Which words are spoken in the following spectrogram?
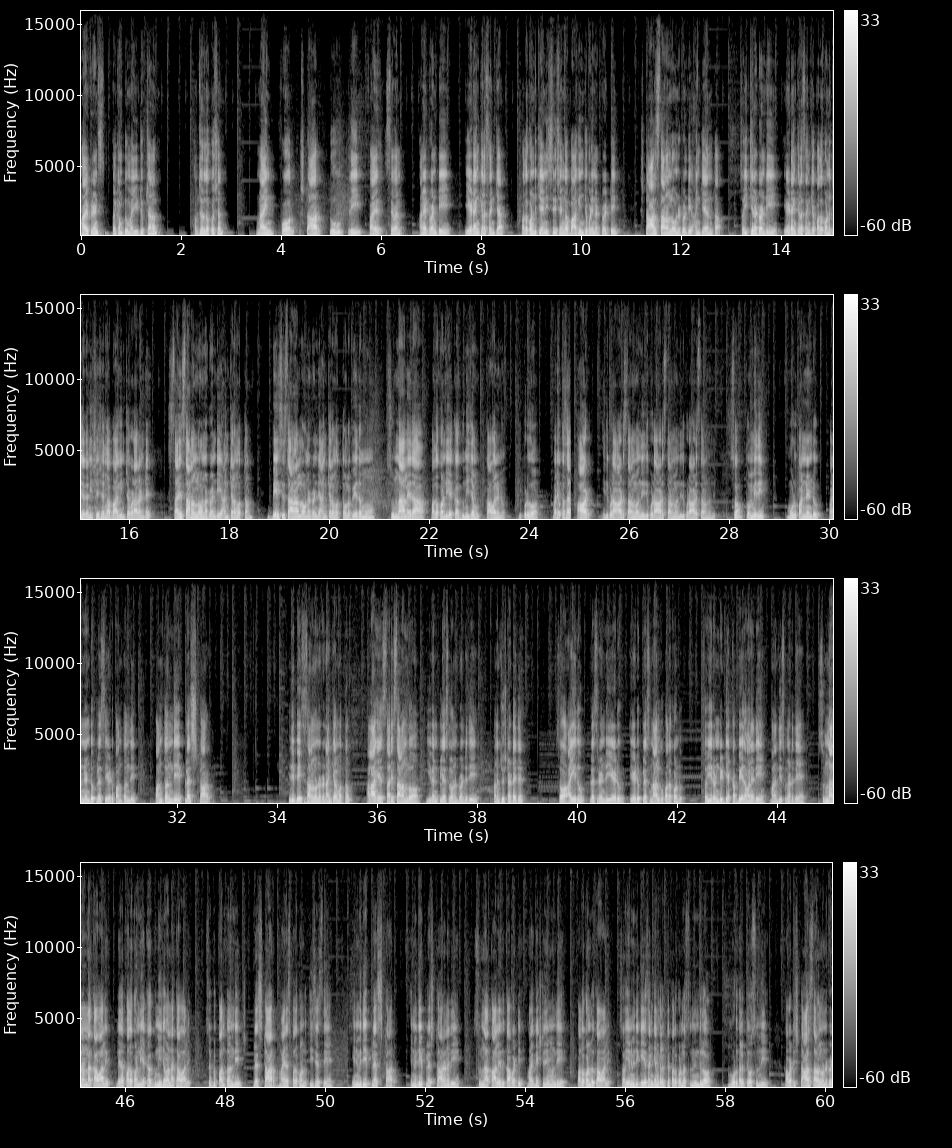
Hi friends welcome to my YouTube channel observe the question nine four star two three five seven అనేటువంటి ఏడంకెల సంఖ్య పదకొండు చే నిశ్శేషంగా భాగించబడినటువంటి star స్థానంలో ఉన్నటువంటి అంకె ఎంత? సో ఇచ్చినటువంటి ఏడంకెల సంఖ్య పదకొండు చేత నిశ్శేషంగా భాగించబడాలంటే సరి స్థానంలో ఉన్నటువంటి అంకెల మొత్తం బేసి స్థానాల్లో ఉన్నటువంటి అంకెల మొత్తంలో భేదము సున్నా లేదా పదకొండు యొక్క గుణిజం కావాలను. ఇప్పుడు మరి ఒకసారి ఆడ్ ఇది కూడా ఆడు స్థానంలో ఉంది ఇది కూడా ఆడు స్థానంలో ఉంది ఇది కూడా ఆడు స్థానంలో ఉంది. సో తొమ్మిది మూడు పన్నెండు పన్నెండు ప్లస్ ఏడు పంతొమ్మిది. పంతొమ్మిది ప్లస్ స్టార్. ఇది బేసి స్థానంలో ఉన్నటువంటి అంకెల మొత్తం. అలాగే సరి స్థానంలో ఈవెన్ ప్లేస్లో ఉన్నటువంటిది మనం చూసినట్టయితే సో ఐదు ప్లస్ రెండు ఏడు ఏడు ప్లస్ నాలుగు పదకొండు. సో ఈ రెండింటి యొక్క భేదం అనేది మనం తీసుకున్నట్టయితే సున్నానన్నా కావాలి లేదా పదకొండు యొక్క గుణిజం అన్నా కావాలి. సో ఇప్పుడు పంతొమ్మిది ప్లస్ స్టార్ మైనస్ పదకొండు తీసేస్తే ఎనిమిది ప్లస్ స్టార్. ఎనిమిది ప్లస్ స్టార్ అనేది సున్నా కాలేదు కాబట్టి మనకి నెక్స్ట్ ఏముంది? పదకొండు కావాలి. సో ఎనిమిదికి ఏ సంఖ్యను కలిపితే పదకొండు వస్తుంది ఇందులో? మూడు కలిపితే వస్తుంది. కాబట్టి స్టార్ స్థానంలో ఉన్నటువంటి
